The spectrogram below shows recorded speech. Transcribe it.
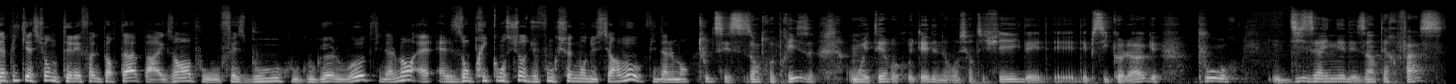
Applications de téléphone portable, par exemple, ou Facebook, ou Google, ou autres, finalement, elles ont pris conscience du fonctionnement du cerveau, finalement. Toutes ces entreprises ont été recrutées, des neuroscientifiques, des, psychologues, pour designer des interfaces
